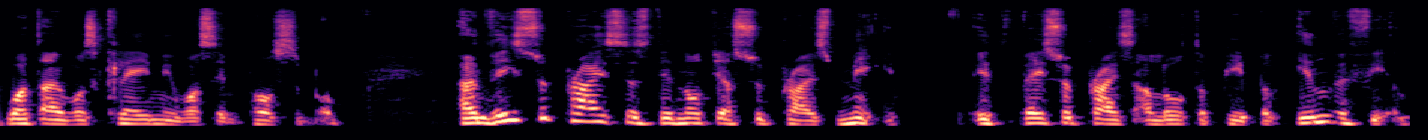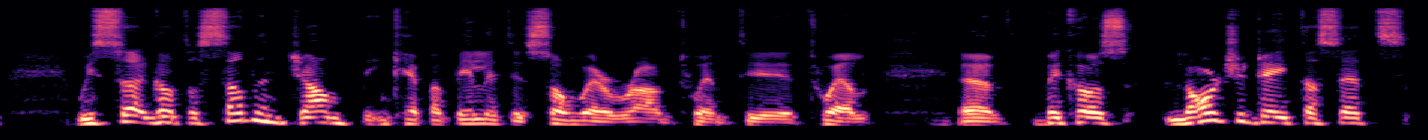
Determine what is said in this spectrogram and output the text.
what I was claiming was impossible. And these surprises did not just surprise me. It, they surprised a lot of people in the field. We got a sudden jump in capabilities somewhere around 2012 uh, because larger data sets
